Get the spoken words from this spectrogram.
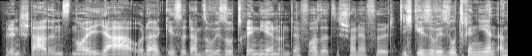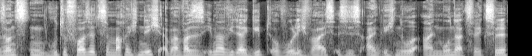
für den Start ins neue Jahr oder gehst du dann sowieso trainieren und der Vorsatz ist schon erfüllt? Ich gehe sowieso trainieren. Ansonsten gute Vorsätze mache ich nicht. Aber was es immer wieder gibt, obwohl ich weiß, es ist eigentlich nur ein Monatswechsel,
